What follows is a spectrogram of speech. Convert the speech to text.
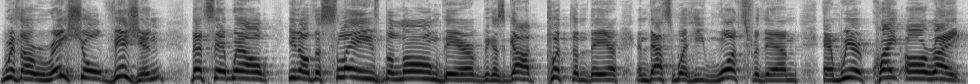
with a racial vision that said, well, you know, the slaves belong there because God put them there and that's what He wants for them. And we're quite all right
